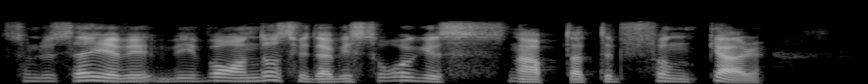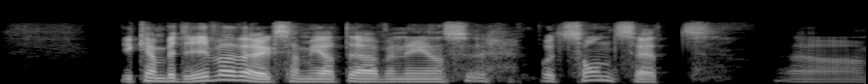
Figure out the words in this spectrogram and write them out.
som du säger, vi, vi vande oss vid det. Vi såg ju snabbt att det funkar. Vi kan bedriva verksamhet även i en, på ett sådant sätt. Eh.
